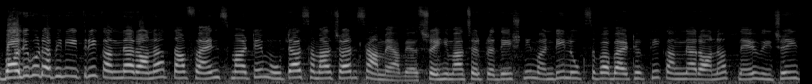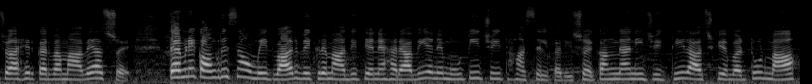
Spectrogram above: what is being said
બોલિવૂડ અભિનેત્રી કંગના રનૌતના ફેન્સ માટે મોટા સમાચાર સામે આવ્યા છે. હિમાચલ પ્રદેશની મંડી લોકસભા બેઠકથી કંગના રનૌતને વિજયી જાહેર કરવામાં આવ્યા છે. તેમણે કોંગ્રેસના ઉમેદવાર વિક્રમ આદિત્યને હરાવી અને મોટી જીત હાંસિલ કરી છે. કંગનાની જીતથી રાજકીય વર્તુળમાં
